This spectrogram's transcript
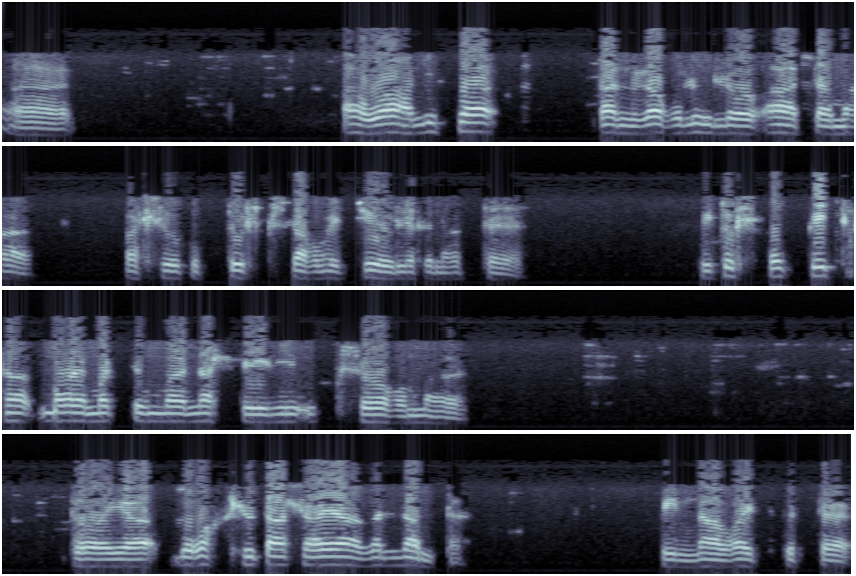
uh, awa nisa tanraghlulo atama паллуукуттулксармитсиуллекнераттаа питуллаккитга мааматтумма наллини уксоорма тоя морахлутааллаая агалламта пиннаавайт кутта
